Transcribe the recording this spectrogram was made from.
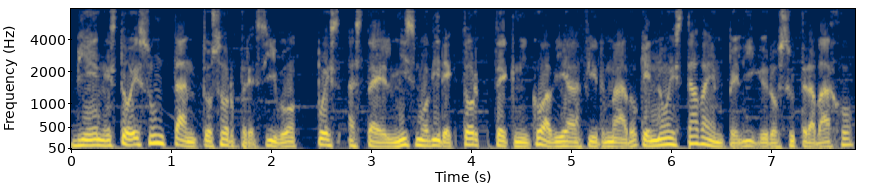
Bien esto es un tanto sorpresivo, pues hasta el mismo director técnico había afirmado que no estaba en peligro su trabajo,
